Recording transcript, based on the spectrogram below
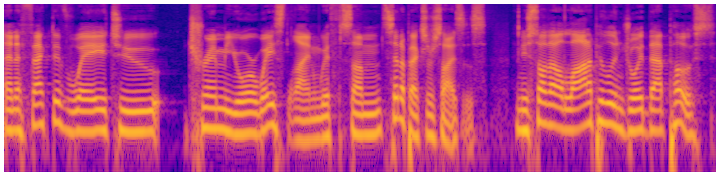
an effective way to trim your waistline with some sit up exercises. And you saw that a lot of people enjoyed that post.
